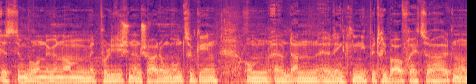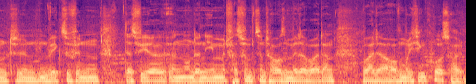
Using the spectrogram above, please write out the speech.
ist im Grunde genommen mit politischen Entscheidungen umzugehen, um äh, dann äh, den Klinikbetrieb aufrechtzuerhalten und äh, einen Weg zu finden, dass wir ein Unternehmen mit fast 15.000 Mitarbeitern weiter auf dem richtigen Kurs halten.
